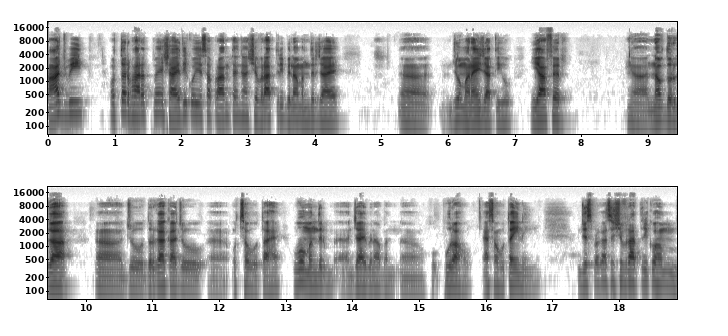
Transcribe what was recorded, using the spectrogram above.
आज भी उत्तर भारत में शायद ही कोई ऐसा प्रांत है जहाँ शिवरात्रि बिना मंदिर जाए जो मनाई जाती हो या फिर नवदुर्गा जो दुर्गा का जो उत्सव होता है वो मंदिर जाए बिना बन, पूरा हो ऐसा होता ही नहीं है। जिस प्रकार से शिवरात्रि को हम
